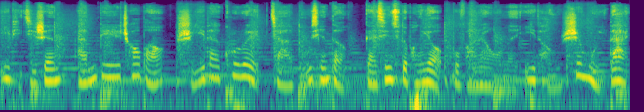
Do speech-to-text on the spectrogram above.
一体机身、MBA 超薄、十一代酷睿加独显等。感兴趣的朋友，不妨让我们一同拭目以待。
